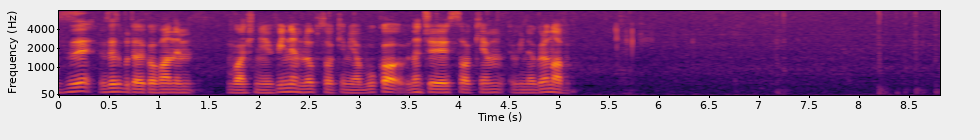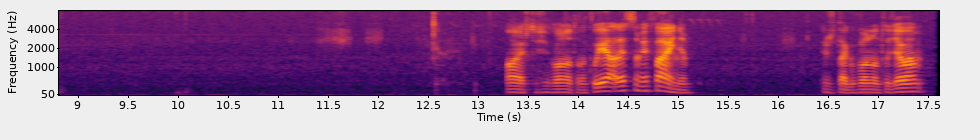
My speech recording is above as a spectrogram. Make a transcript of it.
z, ze zbutelkowanym właśnie winem lub sokiem jabłko, znaczy sokiem winogronowym. O, jeszcze się wolno tankuje, ale w sumie fajnie, że tak wolno to działa.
